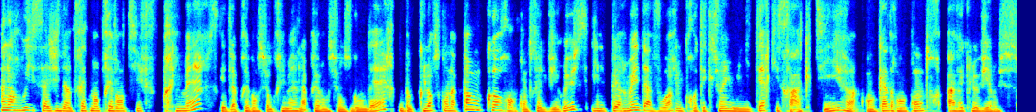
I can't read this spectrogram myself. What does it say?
Alors oui, il s'agit d'un traitement préventif primaire, ce qui est de la prévention primaire, de la prévention secondaire. Donc lorsqu'on n'a pas encore rencontré le virus, il permet d'avoir une protection immunitaire qui sera active en cas de rencontre avec le virus.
